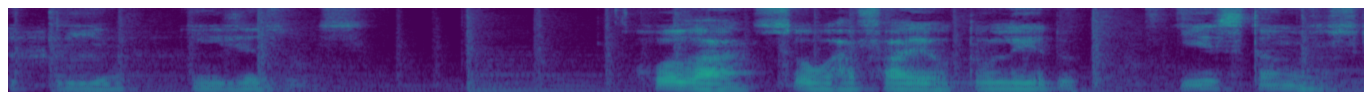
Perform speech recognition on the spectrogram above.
e criam em Jesus. Olá, sou Rafael Toledo e estamos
